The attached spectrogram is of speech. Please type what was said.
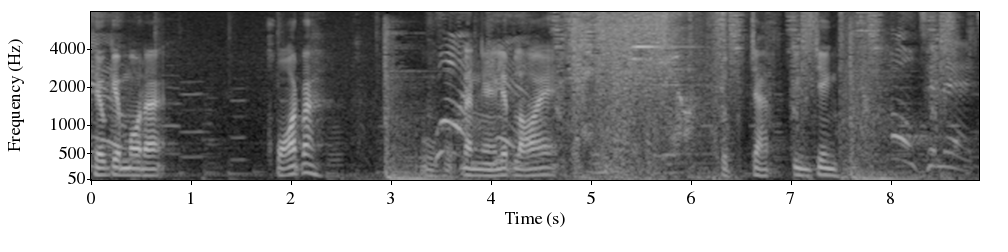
เทลเกมหมดอะควอตป่ะโอ้โหนั่นไงเรียบร้อย I'm meant for you. สุดจัดจริง Ultimate.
